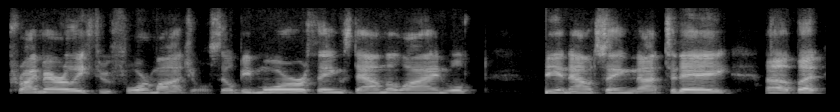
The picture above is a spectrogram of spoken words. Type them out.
primarily through four modules. There'll be more things down the line we'll be announcing, not today, uh, but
